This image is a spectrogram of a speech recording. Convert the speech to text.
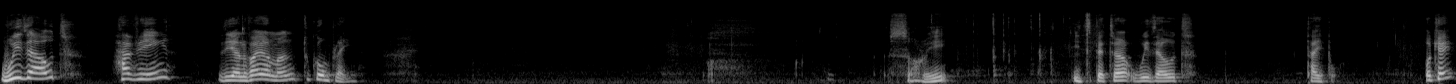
without having the environment to complain. sorry, it's better without typo. Okay,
